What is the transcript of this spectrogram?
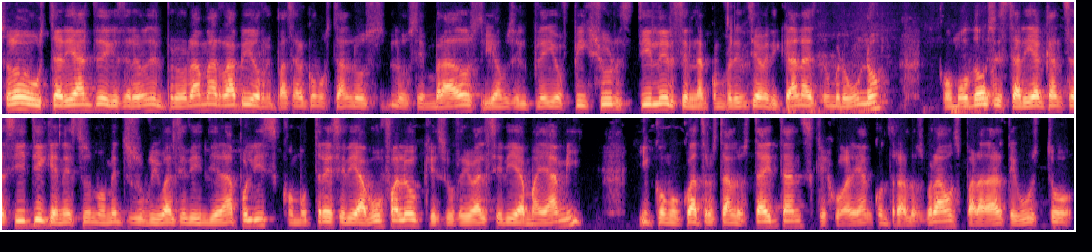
Solo me gustaría, antes de que cerremos el programa, rápido repasar cómo están los, los sembrados, digamos, el Playoff Picture. Steelers en la conferencia americana es número uno. Como dos estaría Kansas City, que en estos momentos su rival sería Indianapolis. Como tres sería Buffalo, que su rival sería Miami. Y como cuatro están los Titans, que jugarían contra los Browns para darte gusto,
